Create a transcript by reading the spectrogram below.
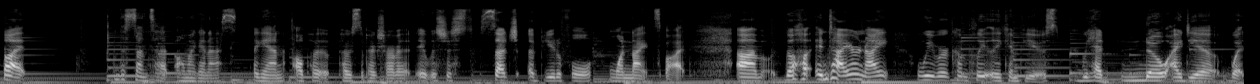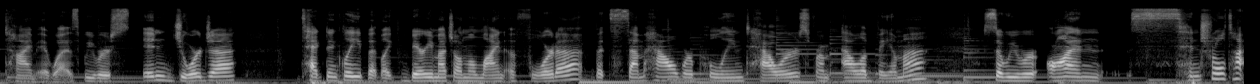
but the sunset oh my goodness. Again i'll post a picture of it. It was just such a beautiful one night spot. Um, the entire night we were completely confused. We had no idea what time it was. We were in georgia technically but like very much on the line of florida but somehow we're pulling towers from alabama. So we were on central time.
